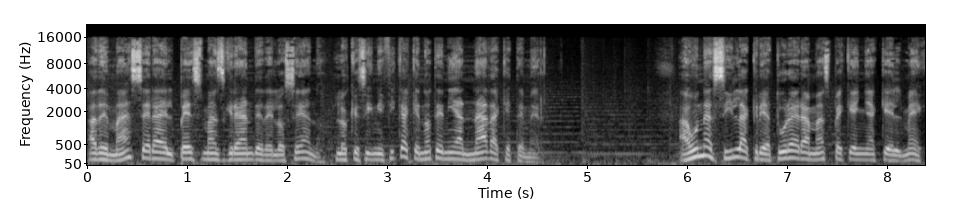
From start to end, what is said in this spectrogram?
Además, era el pez más grande del océano, lo que significa que no tenía nada que temer. Aún así, la criatura era más pequeña que el Meg.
